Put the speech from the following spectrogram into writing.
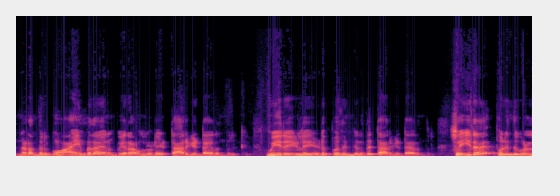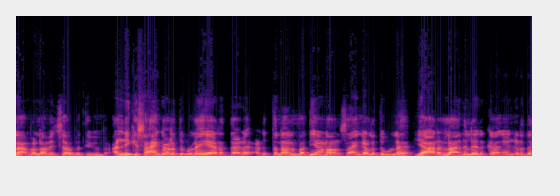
நடந்திருக்கும். ஐம்பதாயிரம் பேர் அவங்களுடைய டார்கெட்டாக இருந்திருக்கு. உயிரைகளை எடுப்பதுங்கிறது டார்கெட்டாக இருந்திருக்கு. ஸோ இதை புரிந்து கொள்ளாமல் அமித்ஷா பற்றி விம- அன்னைக்கு சாயங்காலத்துக்குள்ளே ஏறத்தாழ அடுத்த நாள் மதியானம் சாயங்காலத்துக்குள்ளே யாரெல்லாம் இதில் இருக்காங்கங்கிறத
